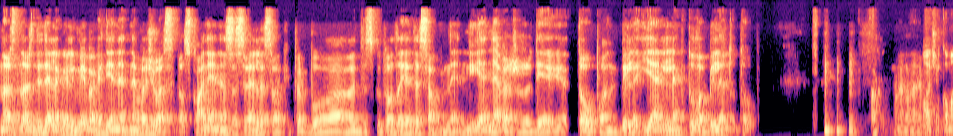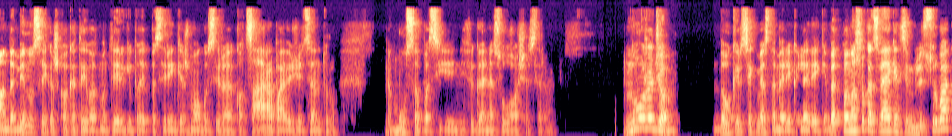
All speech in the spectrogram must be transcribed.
Nors, nors didelė galimybė, kad jie net nevažiuos į Paskonę, nes Asvelis, va, kaip ir buvo diskutuota, jie tiesiog ne, jie neveža žaidėjų, jie taupo ant bilietų, jie lėktuvo bilietų taupo. O čia komanda minusai kažkokia, tai vat, matai, irgi pa- pasirinkęs žmogus yra Kocara, pavyzdžiui, centrų. Mūsų pas jį nifiga nesulošęs yra. Nu, žodžiu, Daug ir sėkmės tame reikale reikia. Bet panašu, kad sveikinsim Blindstrubą.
